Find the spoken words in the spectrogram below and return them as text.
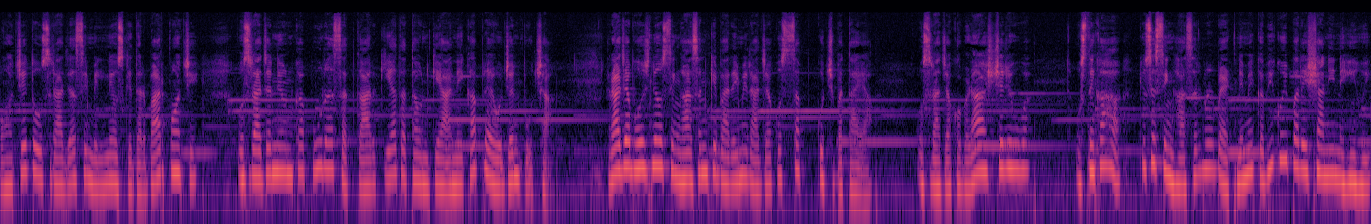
पहुँचे तो उस राजा से मिलने उसके दरबार पहुँचे। उस राजा ने उनका पूरा सत्कार किया तथा उनके आने का प्रयोजन पूछा। राजा भोज ने उस सिंहासन के बारे में राजा को सब कुछ बताया। उस राजा को बड़ा आश्चर्य हुआ। उसने कहा कि उसे सिंहासन पर बैठने में कभी कोई परेशानी नहीं हुई।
